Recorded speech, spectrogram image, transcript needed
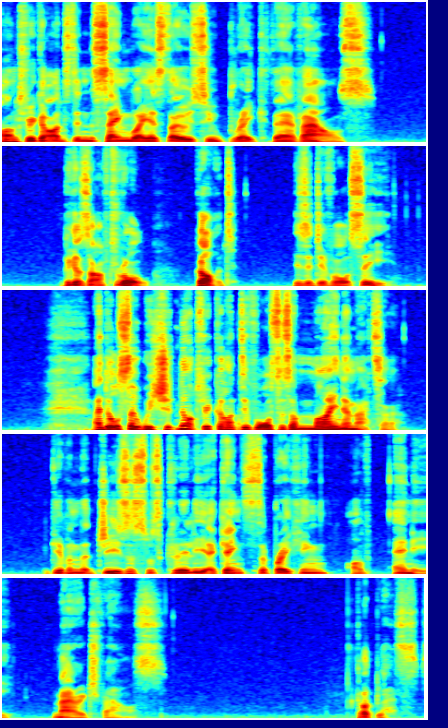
aren't regarded in the same way as those who break their vows. Because after all, God is a divorcee. And also, we should not regard divorce as a minor matter, given that Jesus was clearly against the breaking of any marriage vows. God bless.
